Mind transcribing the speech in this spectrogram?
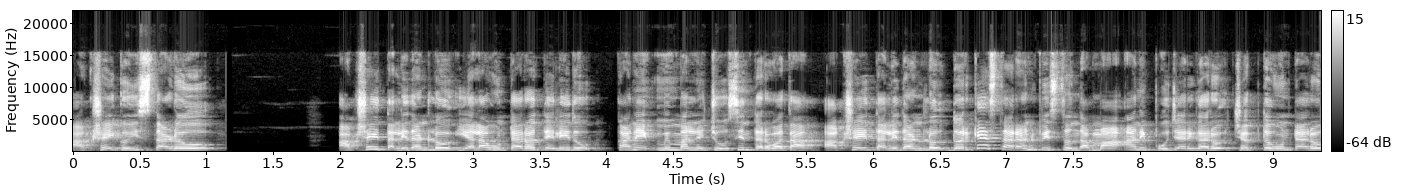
అక్షయ్కు ఇస్తాడు. అక్షయ్ తల్లిదండ్రులు ఎలా ఉంటారో తెలీదు కానీ మిమ్మల్ని చూసిన తర్వాత అక్షయ్ తల్లిదండ్రులు దొరికేస్తారనిపిస్తుందమ్మా అని పూజారి గారు చెప్తూ ఉంటారు.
